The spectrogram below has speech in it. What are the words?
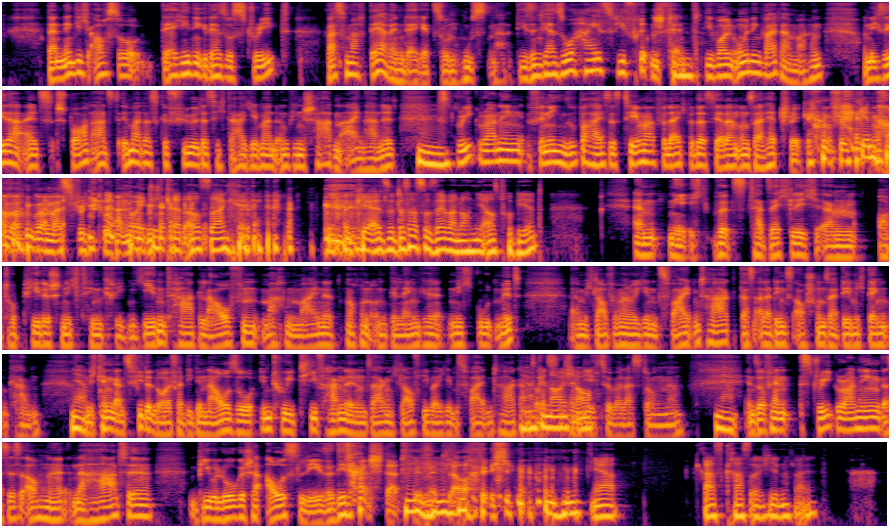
dann denke ich auch so, derjenige, der so streakt, was macht der, wenn der jetzt so einen Husten hat? Die sind ja so heiß wie Frittenfett. Die wollen unbedingt weitermachen. Und ich sehe da als Sportarzt immer das Gefühl, dass sich da jemand irgendwie einen Schaden einhandelt. Hm. Streak Running finde ich ein super heißes Thema. Vielleicht wird das ja dann unser Hattrick. Vielleicht genau. irgendwann mal Streak Running. Wollte ich gerade auch sagen. okay, also das hast du selber noch nie ausprobiert? Ähm, nee, ich würde es tatsächlich ähm, orthopädisch nicht hinkriegen. Jeden Tag laufen machen meine Knochen und Gelenke nicht gut mit. Ähm, ich laufe immer nur jeden zweiten Tag, das allerdings auch schon seitdem ich denken kann. Ja. Und ich kenne ganz viele Läufer, die genauso intuitiv handeln und sagen, ich laufe lieber jeden zweiten Tag, ansonsten ja, genau, ich tendiere ich zur Überlastung. Ne? Ja. Insofern Streak Running, das ist auch eine, eine harte biologische Auslese, die da stattfindet, glaube ich. ja, krass, krass auf jeden Fall.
